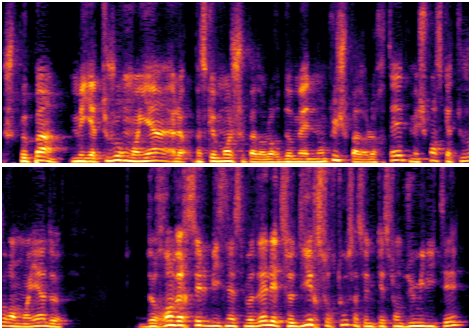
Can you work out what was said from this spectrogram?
Je peux pas, mais il y a toujours moyen. Alors, parce que moi, je suis pas dans leur domaine non plus, je suis pas dans leur tête, mais je pense qu'il y a toujours un moyen de, de renverser le business model et de se dire surtout, ça c'est une question d'humilité.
